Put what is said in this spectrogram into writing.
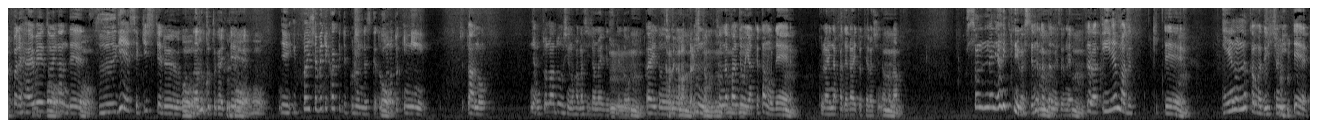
っぱりハイウェイ沿いなんでうん。すげえ咳してる女の子とかいてでいっぱい喋りかけてくるんですけどうん。その時にちょっとあの、ね、大人同士の話じゃないですけど、うん。ガイドの金払ったりしたうんそんな感じをやってたので、うん。暗い中でライト照らしながら、うんそんなに相手にはしてなかったんですよね、うんだから家まで来て、うん。家の中まで一緒にいて、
